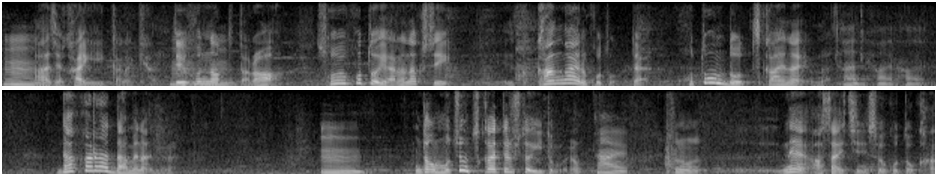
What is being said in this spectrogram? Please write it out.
うん。あじゃあ会議行かなきゃ。っていうふうになってたら、そういうことをやらなくちゃい考えることってほとんど使えないよね。はいはいはい。だからダメなんじゃない？うん。だからもちろん使えてる人はいいと思うよ。はい。そのね朝一にそういうことを考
